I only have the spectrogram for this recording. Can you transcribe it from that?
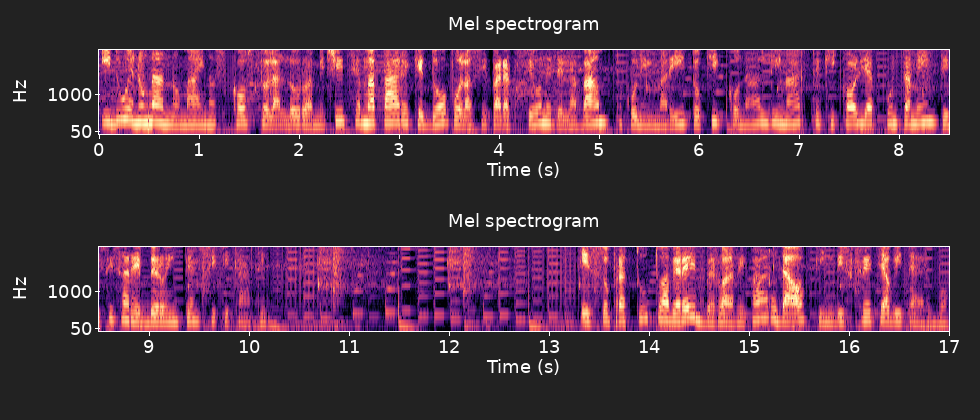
i due non hanno mai nascosto la loro amicizia ma pare che dopo la separazione della Vamp con il marito Chicco Nalli in arte chi con gli appuntamenti si sarebbero intensificati. E soprattutto avrebbero al riparo da occhi indiscreti a Viterbo,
